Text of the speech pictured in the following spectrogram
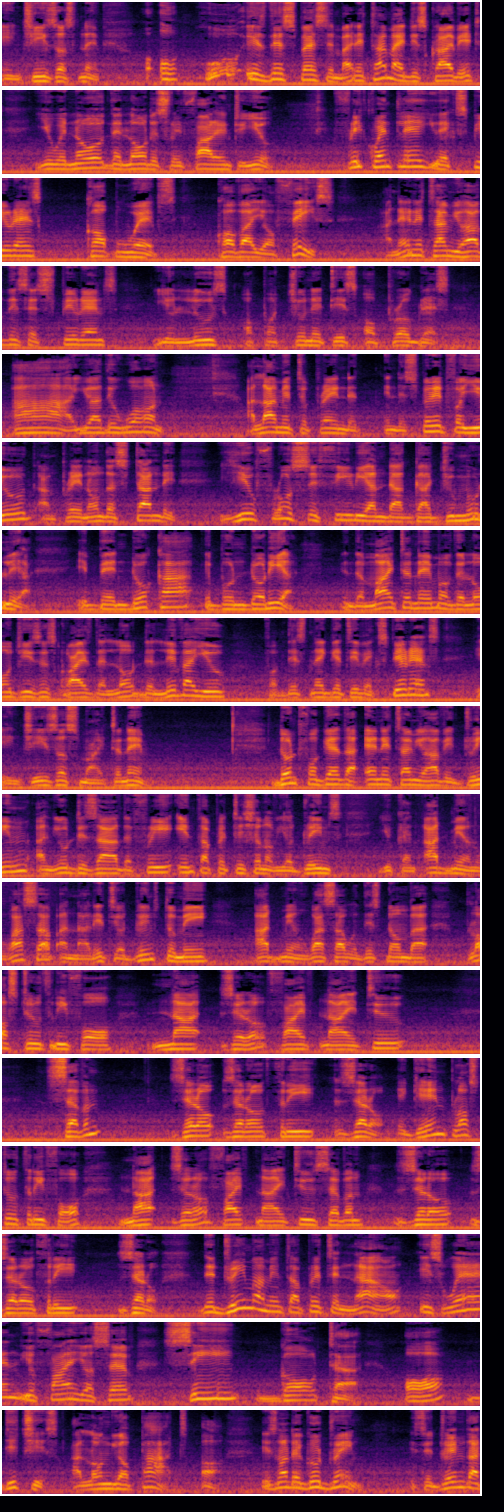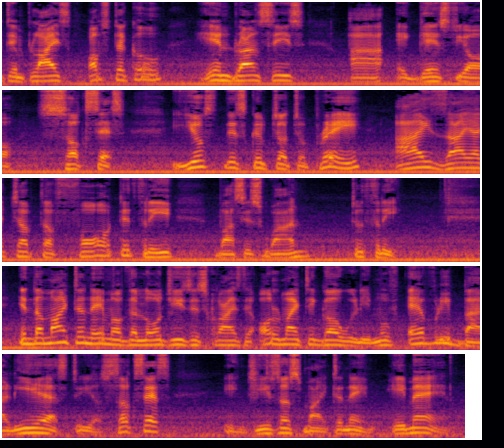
In Jesus' name. Oh, oh, who is this person? By the time I describe it, you will know the Lord is referring to you. Frequently, you experience cobwebs cover your face. And anytime you have this experience, you lose opportunities of progress. Ah, you are the one. Allow me to pray in the, in the spirit for you and pray in understanding. Euphrosophilia and Gajumulia, Ibendoka, Ibondoria. In the mighty name of the Lord Jesus Christ, the Lord deliver you from this negative experience in Jesus' mighty name. Don't forget that anytime you have a dream and you desire the free interpretation of your dreams, you can add me on WhatsApp and narrate your dreams to me. Add me on WhatsApp with this number plus two three four nine zero five nine two seven 0030. Again, plus 234 9059270030. The dream I'm interpreting now is when you find yourself seeing gutter or ditches along your path. Oh, it's not a good dream. It's a dream that implies obstacle, hindrances are against your success use this scripture to pray Isaiah chapter 43, verses 1 to 3. In the mighty name of the Lord Jesus Christ, the Almighty God will remove every barriers to your success in Jesus' mighty name. Amen.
